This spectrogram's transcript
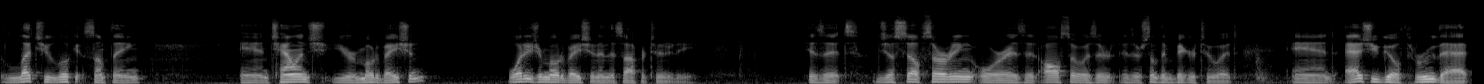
let you look at something and challenge your motivation. What is your motivation in this opportunity? Is it just self-serving, or is it also is there is there something bigger to it? And as you go through that,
